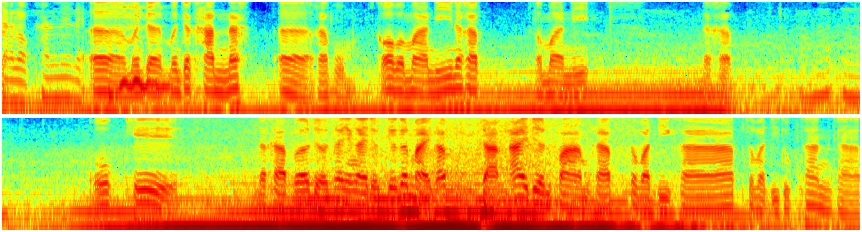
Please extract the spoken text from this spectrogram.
จะหรอกคันเลยแหละ เออ มันจะมันจะคันนะ เออครับ ผม ก็ประมาณนี้นะครับ ประมาณนี้นะครับเอาละเธอโอเคนะครับแล้วเดี๋ยวถ้ายังไงเดี๋ยวเจอกันใหม่ครับ จากไอเดือนฟาร์มครับ สวัสดีครับ สวัสดีทุกท่านครับ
